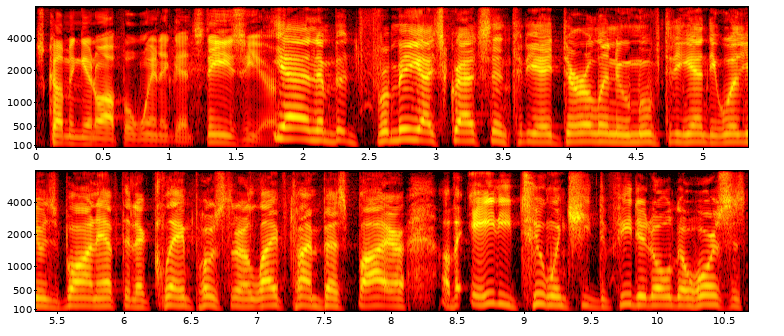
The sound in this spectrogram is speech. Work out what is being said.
is coming in off a win against Easier. Yeah, and for me, I scratched into the eight Derlin, who moved to the Andy Williams barn after that claim, posted a lifetime best buyer of 82 when she defeated older horses.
